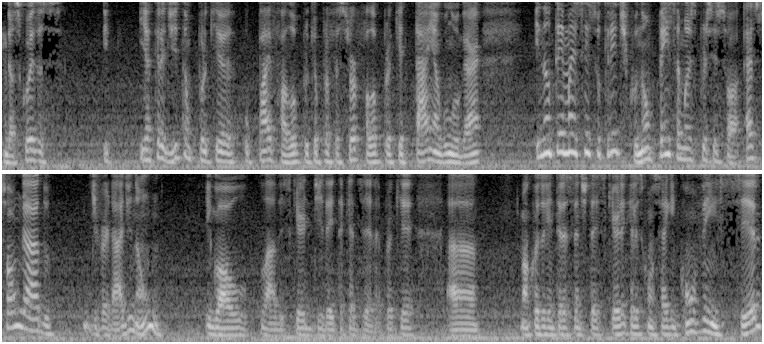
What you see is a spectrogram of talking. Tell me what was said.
das coisas e, e acreditam porque o pai falou, porque o professor falou, porque tá em algum lugar e não tem mais senso crítico, não pensa mais por si só. É só um gado. De verdade, não igual o lado esquerdo e direita quer dizer, né? Porque uh, uma coisa que é interessante da esquerda é que eles conseguem convencer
